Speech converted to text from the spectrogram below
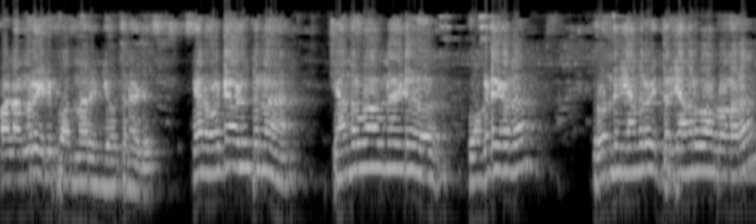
వాళ్ళందరూ వెళ్ళిపోతున్నారని చెబుతున్నాడు. నేను ఒకటే అడుగుతున్నా చంద్రబాబు నాయుడు ఒకటే కదా? రెండు చంద్ర ఇద్దరు చంద్రబాబులు ఉన్నారా?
